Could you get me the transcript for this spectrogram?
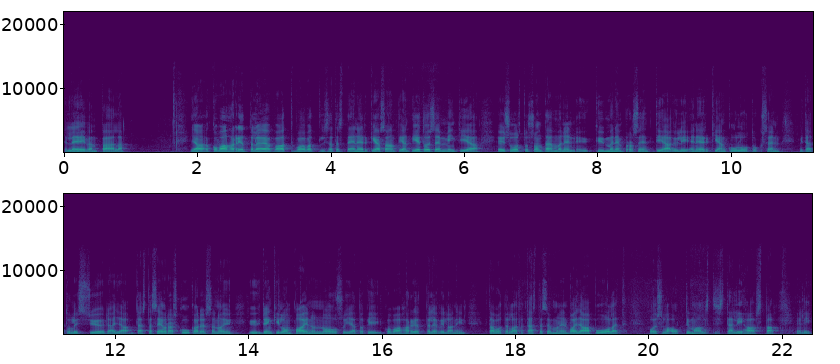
leivän päällä. Ja kova harjoittelevat voivat lisätä sitä energiasaantia tietoisemminkin ja suostus on tämmöinen 10 prosenttia yli energian kulutuksen, mitä tulisi syödä ja tästä seuraisi kuukaudessa noin yhden kilon painon nousu ja toki kova harjoittelevilla niin tavoitellaan, että tästä semmoinen vajaa puolet voisi olla optimaalisesti sitä lihasta. Eli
